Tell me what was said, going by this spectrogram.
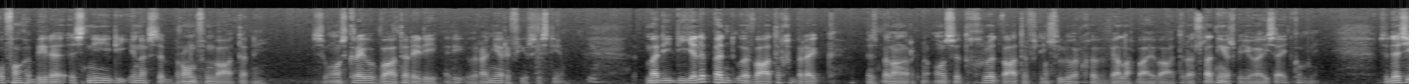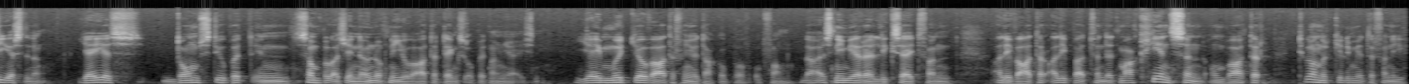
opvanggebiede is nie die enigste bron van water nie. So ons kry ook water uit die uit die Oranje rivierstelsel. Ja. Maar die die hele punt oor watergebruik is belangrik. Nou, ons het groot watervloei. Ons verloor geweldig baie water wat glad nie eens by jou huis uitkom nie. So dis die eerste ding. Jy is dom, stupid en simpel as jy nou nog nie jou watertanks op het aan jou huis nie. Jy moet jou water van jou dak op, op opvang. Daar is nie meer 'n leksheid van al die water al die pad vind dit maak geen sin om water 200 km van die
